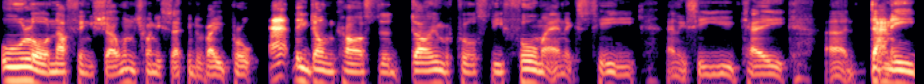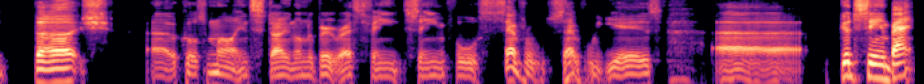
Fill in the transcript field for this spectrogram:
all or nothing show on the 22nd of April at the Doncaster Dome. Of course, the former NXT, NXT UK, uh, Danny Burch uh, of course, Martin Stone on the BritWres scene for several, several years. Uh, good to see him back.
